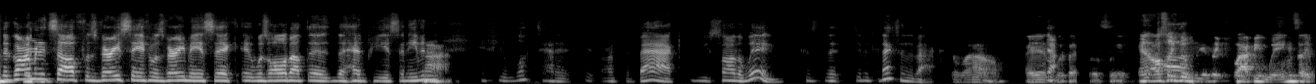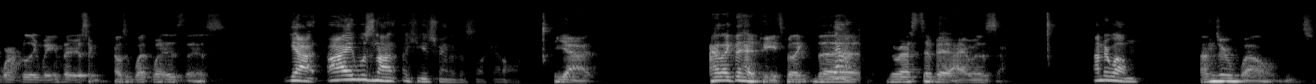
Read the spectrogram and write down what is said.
the garment itself was very safe. It was very basic. It was all about the the headpiece, and even Yeah. if you looked at it at the back, you saw the wig because it didn't connect in the back. Oh, wow I didn't Yeah. look that closely and also like Um, the weird like flappy wings like weren't really wings they're just like I was like what what is this Yeah, I was not a huge fan of this look at all. yeah I like the headpiece but like the Yeah. the rest of it I was Underwhelmed. underwhelmed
